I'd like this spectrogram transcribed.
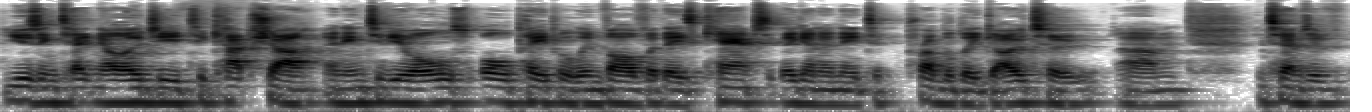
using technology to capture and interview all all people involved with these camps that they're going to need to probably go to um, in terms of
